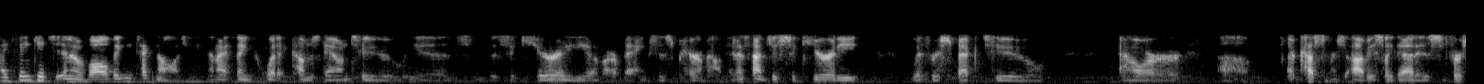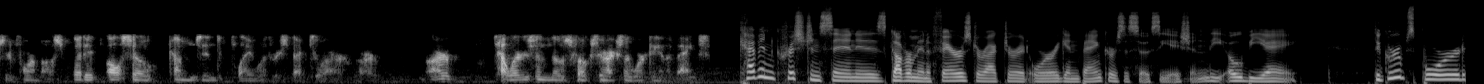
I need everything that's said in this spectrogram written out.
I think it's an evolving technology, and I think what it comes down to is security of our banks is paramount. And it's not just security with respect to our um, our customers. Obviously, that is first and foremost, but it also comes into play with respect to our our, our tellers and those folks who are actually working in the banks. Kevin Christensen is Government Affairs Director at Oregon Bankers Association, the OBA. The group's board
